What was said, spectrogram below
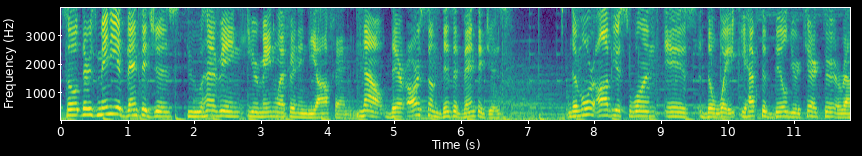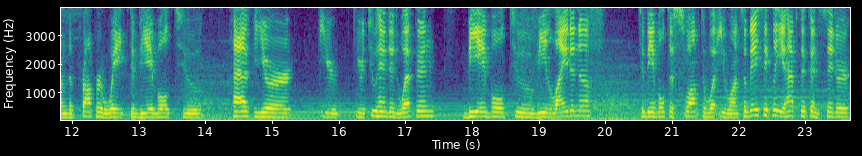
So there's many advantages to having your main weapon in the offhand. Now, there are some disadvantages. The more obvious one is the weight. You have to build your character around the proper weight to be able to have your your your two-handed weapon be able to be light enough to be able to swap to what you want. So basically you have to consider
